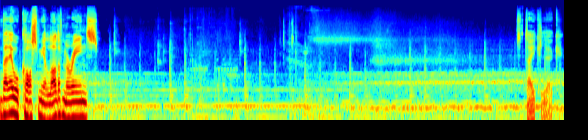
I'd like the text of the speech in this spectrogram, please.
But it will cost me a lot of marines. Take a look.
